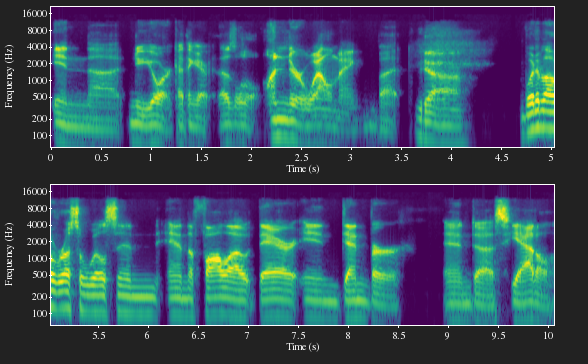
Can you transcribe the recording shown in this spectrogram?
in uh, New York. I think that was a little underwhelming. But yeah. what about Russell Wilson and the fallout there in Denver and uh, Seattle?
